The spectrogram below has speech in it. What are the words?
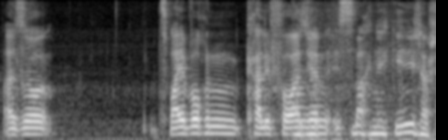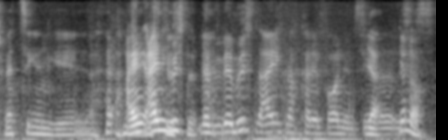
Also zwei Wochen Kalifornien also, ist. Mach nicht, geh nicht nach Schwetzingen, geh. Eigentlich müssen, wir, wir müssen eigentlich nach Kalifornien ziehen. Ja, genau. Ist,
